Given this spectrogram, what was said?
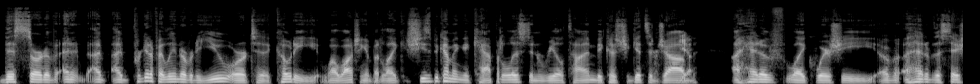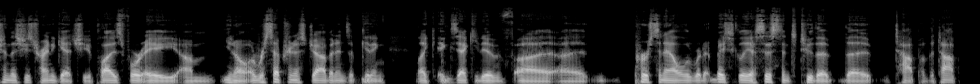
this sort of and I, I forget if I leaned over to you or to Cody while watching it, but like she's becoming a capitalist in real time because she gets a job Yeah. Ahead of like where she ahead of the station that she's trying to get. She applies for a um you know a receptionist job and ends up getting like executive uh, uh personnel or whatever, basically assistant to the the top of the top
